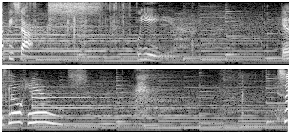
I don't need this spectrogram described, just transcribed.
Uppie socks. Oh yeah. Has little hands. So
